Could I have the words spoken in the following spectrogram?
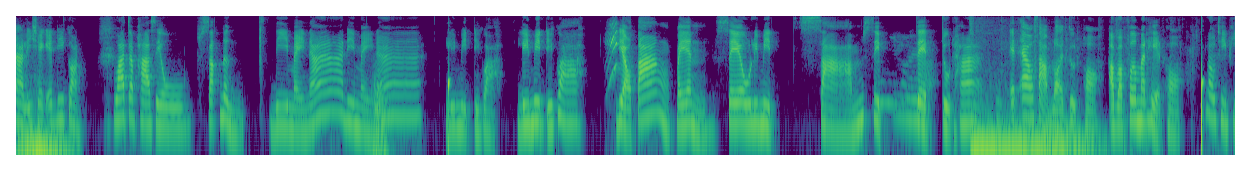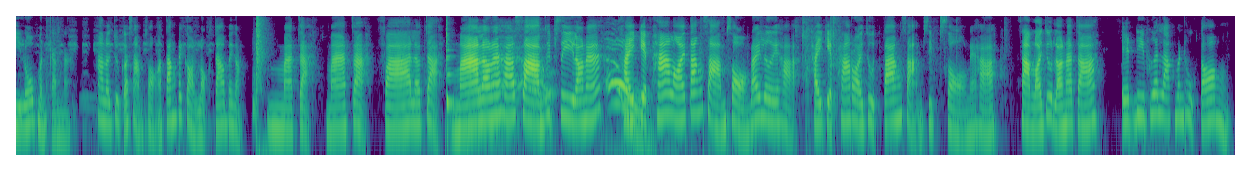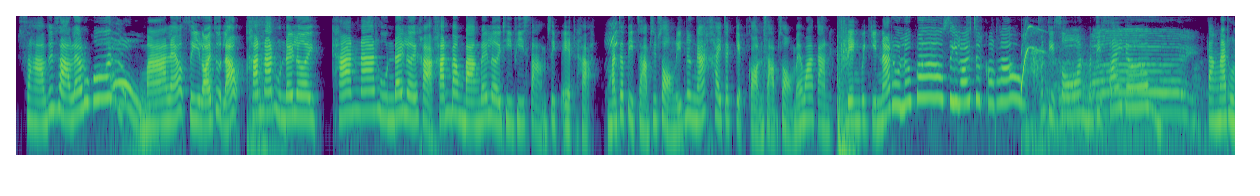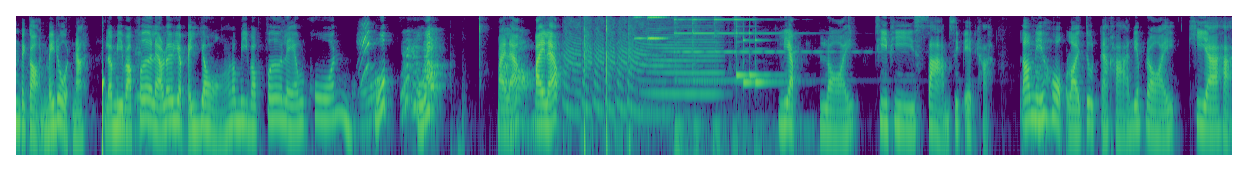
อะรีเช็คเอ็ดดี้ก่อน ว่าจะพาเซลล์สักหนึ่ง ดีไหมนะดีไหมนะลิมิตดีกว่า ลิมิตดีกว่า เดี๋ยวตั้งเป็นเซลล์ลิมิต37.5 SL 300จุดพอ เอาบัฟเฟอร์มาเทรดพอ เรา TP โลบเหมือนกันนะ500จุดก็32อะตั้งไปก่อนหลอกเจ้าไปก่อน มาจ้ะ มาจ้ะ ฟ้าแล้วจ้ะ มาแล้วนะคะ 34 แล้วนะ ใครเก็บ 500 ตั้ง 32 ได้เลยค่ะ ใครเก็บ 500 จุดตั้ง 32 นะคะ 300 จุดแล้วนะจ๊ะ SD เพื่อนรักมันถูกต้อง 33 แล้วทุกคน มาแล้ว 400 จุดแล้ว ขั้นหน้าทุนได้เลย ขั้นหน้าทุนได้เลยค่ะ ขั้นบางๆได้เลย TP 31 ค่ะ มันจะติด 32 นิดนึงนะ ใครจะเก็บก่อน 32 ไม่ว่ากัน เด้งไปกินหน้าทุนหรือเปล่า 400 จุดของเรา มันติดโซน มันติดไส้เดิม ตั้งหน้าทุนไปก่อนไม่โดดนะ เรามีบัฟเฟอร์แล้วเราอย่าไปหยอง เรามีบัฟเฟอร์แล้วทุกคนปุ๊บอุ๊ยไปแล้วไปแล้ว เรียบร้อย TP 31 ค่ะ รอบนี้ 600 จุดนะคะ เรียบร้อย เคลียร์ค่ะ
